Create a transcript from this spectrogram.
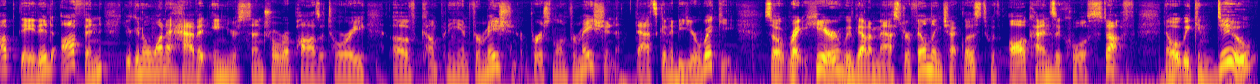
updated often, you're going to want to have it in your central repository of company information or personal information. That's going to be your wiki. So right here, we've got a master filming checklist with all kinds of cool stuff. Now what we can do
